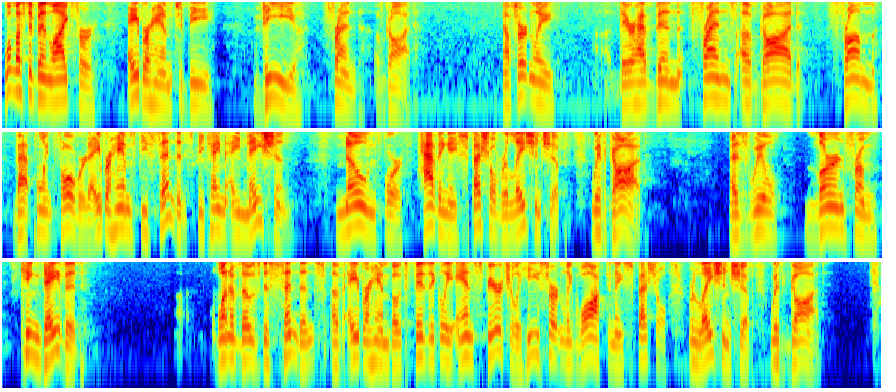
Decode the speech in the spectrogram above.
What must have been like for Abraham to be the friend of God? Now, certainly, uh, there have been friends of God from that point forward. Abraham's descendants became a nation known for having a special relationship with God. As we'll learn from King David, one of those descendants of Abraham, both physically and spiritually, he certainly walked in a special relationship with God.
